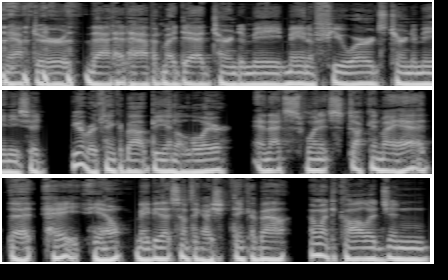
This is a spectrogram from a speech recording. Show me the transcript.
And after that had happened, my dad turned to me, man of few words, turned to me and he said, you ever think about being a lawyer? And that's when it stuck in my head that, Hey, you know, maybe that's something I should think about. I went to college and,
